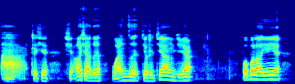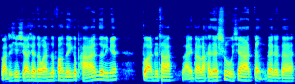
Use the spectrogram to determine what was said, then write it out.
啊，这些小小的丸子就是酱橘儿。波波老爷爷把这些小小的丸子放在一个盘子里面，端着它来到了还在树下等待着的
